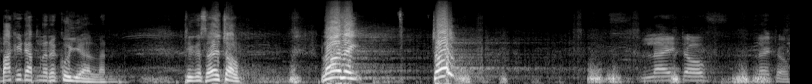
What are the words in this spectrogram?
বাকিটা আপনারা কইয়া আল্লান ঠিক আছে চল। লওয়া যাই। চল। লাইট অফ লাইট অফ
